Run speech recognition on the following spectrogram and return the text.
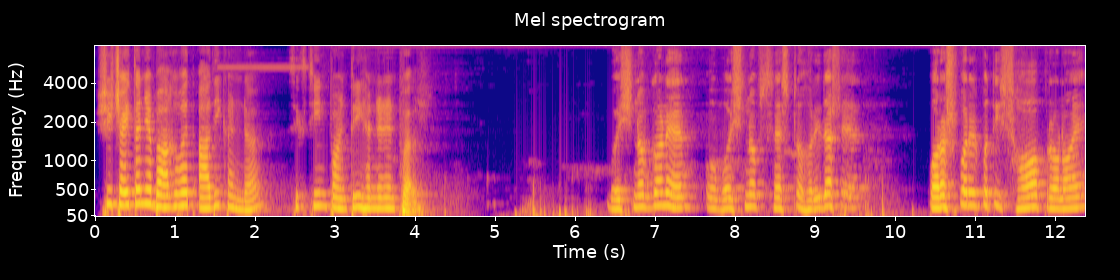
Sri Chaitanya Bhagavat Adi Kanda 16.312 বৈষ্ণবগণের ও বৈষ্ণব শ্রেষ্ঠ হরিদাসের পরস্পরের প্রতি স্বপ্রণয়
